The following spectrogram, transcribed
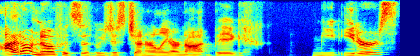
I don't know if it's just we just generally are not big meat eaters.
